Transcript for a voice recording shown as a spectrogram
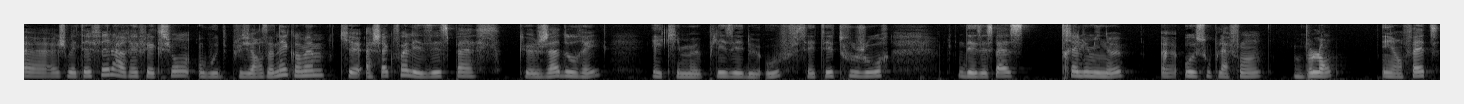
euh, je m'étais fait la réflexion au bout de plusieurs années quand même, qu'à chaque fois les espaces que j'adorais et qui me plaisaient de ouf, c'était toujours des espaces très lumineux, euh, haut sous plafond, blanc. Et en fait,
